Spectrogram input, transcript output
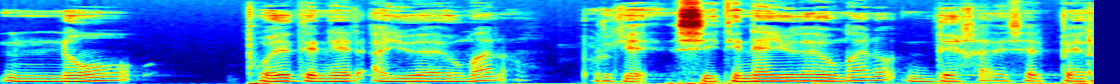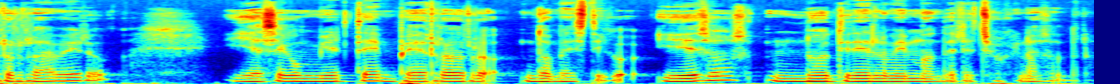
no puede tener ayuda de humano. Porque si tiene ayuda de humano, deja de ser perro rabero y ya se convierte en perro doméstico. Y esos no tienen los mismos derechos que nosotros.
